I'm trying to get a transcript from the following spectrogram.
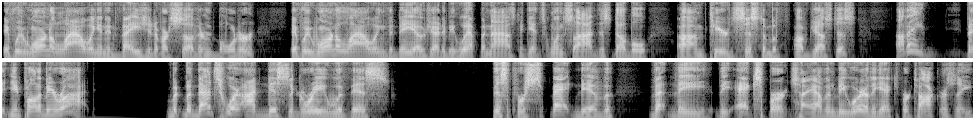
if we weren't allowing an invasion of our southern border, if we weren't allowing the DOJ to be weaponized against one side, this double um, tiered system of, of justice, I think that you'd probably be right. But but that's where I disagree with this this perspective that the the experts have, and beware of the expertocracy.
